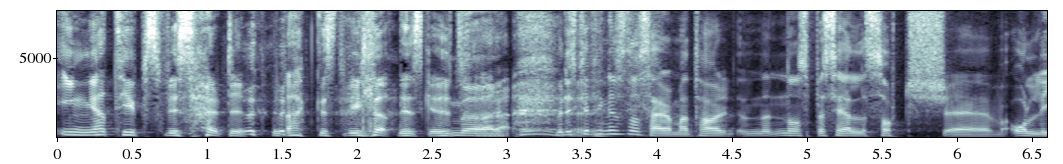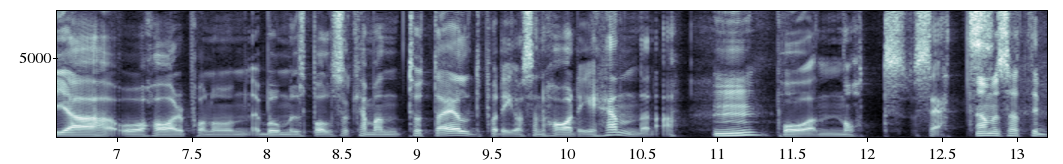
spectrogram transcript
inga tips vi så typ, faktiskt vill att ni ska utföra. Nej. Men det ska finnas någon så här, om man tar någon speciell sorts eh, olja och har på någon bomullsboll så kan man tutta eld på det och sen ha det i händerna Mm. på något sätt. Ja, men så att det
